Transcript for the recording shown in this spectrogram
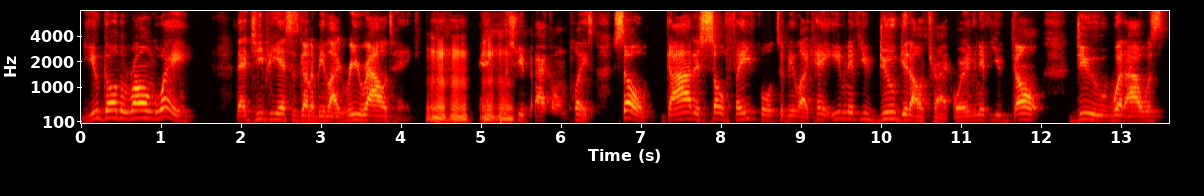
you go the wrong way, that GPS is going to be like rerouting hmm and hmm push you back on place. So God is so faithful to be like, hey, even if you do get off track, or even if you don't do what I was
